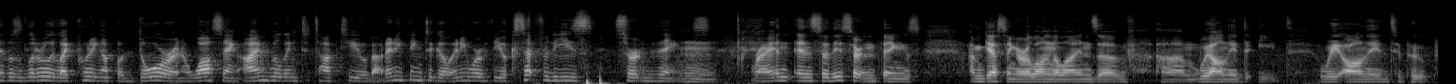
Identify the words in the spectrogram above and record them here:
that was literally like putting up a door and a wall saying, I'm willing to talk to you about anything, to go anywhere with you, except for these certain things. Mm. Right? And, and so these certain things, I'm guessing, are along the lines of um, we all need to eat, we all need to poop,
